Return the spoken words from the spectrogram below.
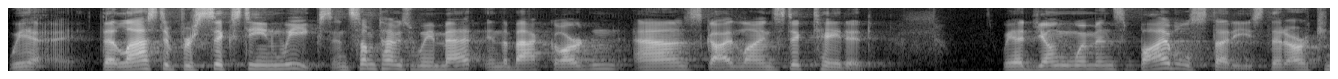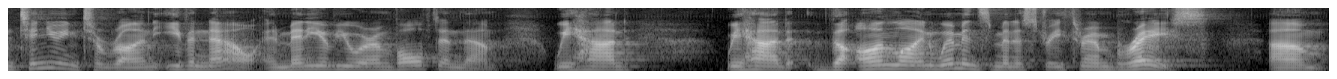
We, that lasted for 16 weeks, and sometimes we met in the back garden as guidelines dictated. We had young women's Bible studies that are continuing to run even now, and many of you are involved in them. We had, we had the online women's ministry through Embrace um,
